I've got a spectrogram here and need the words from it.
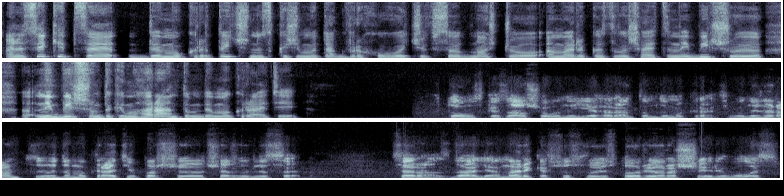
А наскільки це демократично, скажімо так, враховуючи все одно, що Америка залишається найбільшою е, найбільшим таким гарантом демократії? Хто вам сказав, що вони є гарантом демократії? Вони гарант демократії в першу чергу для себе. Це раз. Далі Америка всю свою історію розширювалась,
